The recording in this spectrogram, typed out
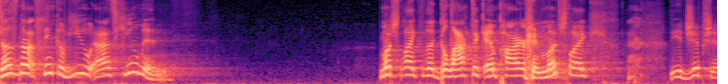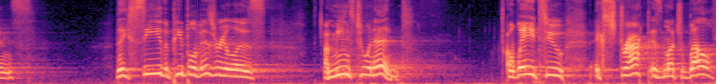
does not think of you as human. Much like the Galactic Empire and much like the Egyptians, they see the people of Israel as a means to an end, a way to extract as much wealth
